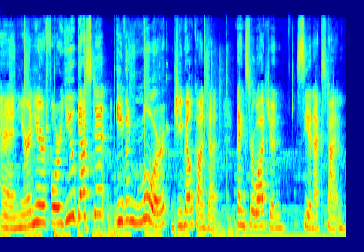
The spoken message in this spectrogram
and here and here for, you guessed it, even more Gmail content. Thanks for watching. See you next time.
